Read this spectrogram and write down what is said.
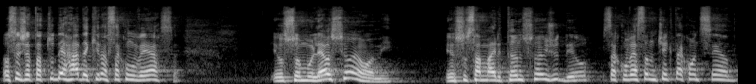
Ou seja, está tudo errado aqui nessa conversa. Eu sou mulher, o senhor é homem. Eu sou samaritano, o senhor é judeu. Essa conversa não tinha que estar acontecendo.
